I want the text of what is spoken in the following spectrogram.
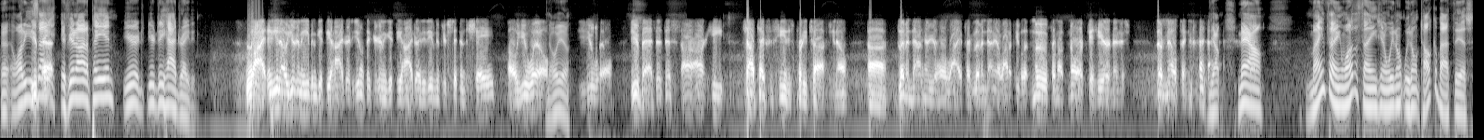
Uh, what do you, You say? bet. If you're not a peeing, you're you're dehydrated. Right, and you know you're going to even get dehydrated. You don't think you're going to get dehydrated even if you're sitting in the shade? Oh, you will. Oh yeah. You will. You bet. This, this our, our heat, South Texas heat is pretty tough. You know, uh, living down here your whole life, or living down here. A lot of people that move from up north get here and they're just they're melting. yep. Now, main thing, one of the things, you know, we don't we don't talk about this.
